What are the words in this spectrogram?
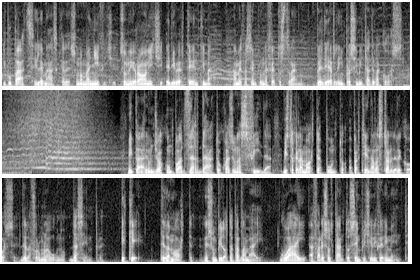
I pupazzi, le maschere sono magnifici, sono ironici e divertenti, ma a me fa sempre un effetto strano vederli in prossimità della corsa. Mi pare un gioco un po' azzardato, quasi una sfida, visto che la morte appunto appartiene alla storia delle corse della Formula 1 da sempre e che della morte nessun pilota parla mai. Guai a fare soltanto semplici riferimenti.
